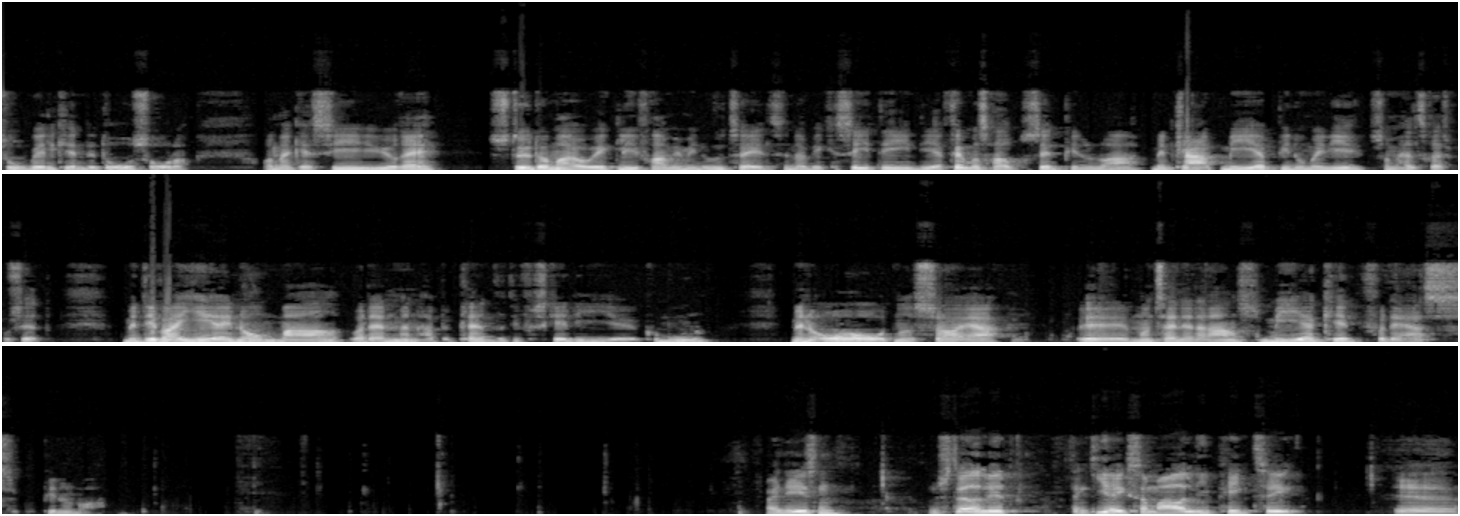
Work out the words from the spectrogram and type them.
to velkendte druesorter, og man kan sige, at støtter mig jo ikke lige frem i min udtalelse, når vi kan se, at det egentlig er 35% Pinot Noir, men klart mere Pinot Meunier som 50%. Men det varierer enormt meget, hvordan man har beplantet de forskellige øh, kommuner, men overordnet så er øh, Montagne de Reims mere kendt for deres Pinot Noir. Mayonnaisen, den er stadig lidt, den giver ikke så meget lige pt. Øh,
